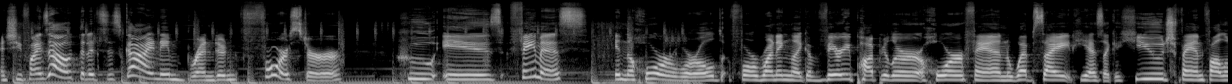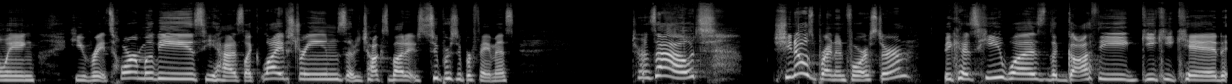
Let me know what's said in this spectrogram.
and she finds out that it's this guy named Brendan Forrester who is famous in the horror world for running like a very popular horror fan website. He has like a huge fan following. He rates horror movies. He has like live streams. He talks about it. He's super, super famous. Turns out she knows Brendan Forrester because he was the gothy, geeky kid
